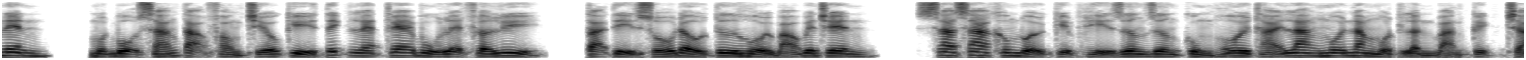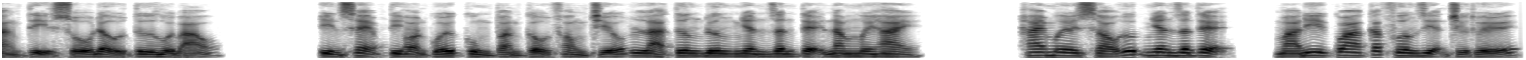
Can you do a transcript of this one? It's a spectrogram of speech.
nên, một bộ sáng tạo phòng chiếu kỳ tích lẹt the bù lệ phơ ly tại tỷ số đầu tư hồi báo bên trên, xa xa không đổi kịp hỉ dương dương cùng hôi thái lan mỗi năm một lần bản kịch tràng tỷ số đầu tư hồi báo. Insep tỷ hòn cuối cùng toàn cầu phòng chiếu là tương đương nhân dân tệ năm mươi hai. hai mươi sáu ước nhân dân tệ, mà đi qua các phương diện trừ thuế,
